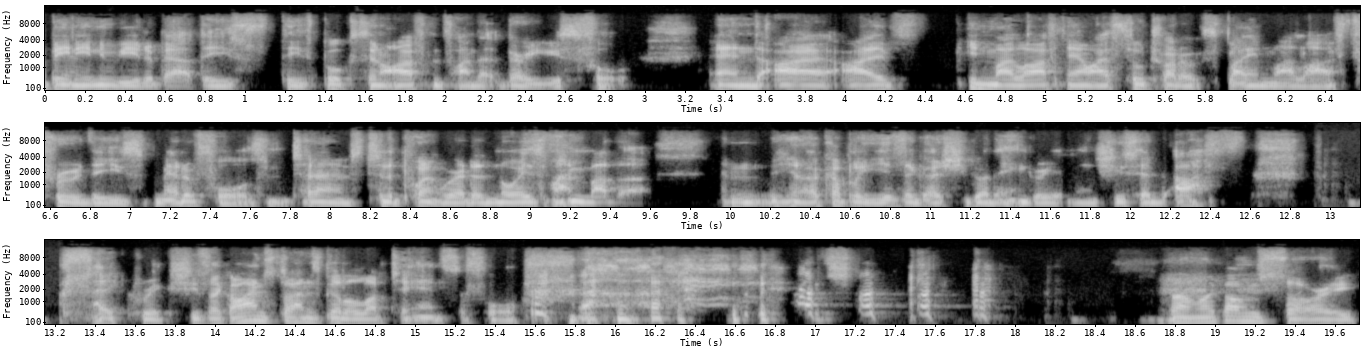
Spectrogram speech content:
being interviewed about these these books, and I often find that very useful. And I, I've in my life now, I still try to explain my life through these metaphors and terms to the point where it annoys my mother. And you know, a couple of years ago, she got angry at me and she said, "Ah, for sake, Rick." She's like, "Einstein's got a lot to answer for." So I'm like, I'm sorry.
